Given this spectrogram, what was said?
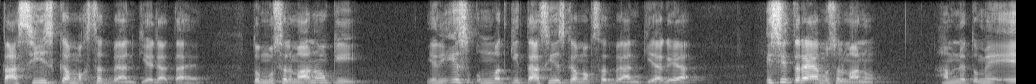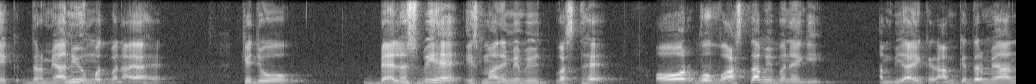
تاسیس کا مقصد بیان کیا جاتا ہے۔ تو مسلمانوں کی یعنی اس امت کی تاسیس کا مقصد بیان کیا گیا۔ اسی طرح اے مسلمانوں، ہم نے تمہیں ایک درمیانی امت بنایا ہے کہ جو بیلنس بھی ہے، اس معنی میں بھی وسط ہے، اور وہ واسطہ بھی بنے گی انبیاء کرام کے درمیان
